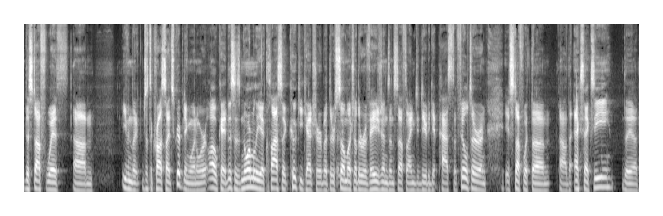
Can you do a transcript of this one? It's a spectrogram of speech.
the stuff with, um, even the just the cross-site scripting one where oh, okay this is normally a classic cookie catcher but there's so much other evasions and stuff that i need to do to get past the filter and stuff with the uh, the xxe the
